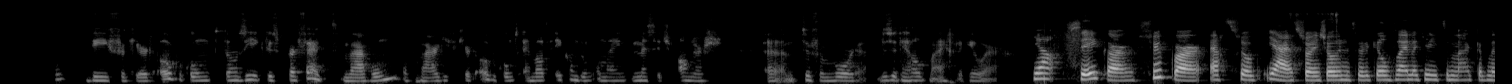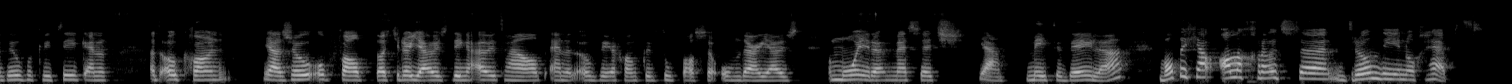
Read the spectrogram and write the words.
die verkeerd overkomt, dan zie ik dus perfect waarom of waar die verkeerd overkomt en wat ik kan doen om mijn message anders um, te verwoorden. Dus het helpt me eigenlijk heel erg. Ja, zeker. Super. Echt zo. Ja, sowieso natuurlijk heel fijn dat je niet te maken hebt met heel veel kritiek. En het ook gewoon ja, zo opvalt dat je er juist dingen uithaalt. En het ook weer gewoon kunt toepassen om daar juist een mooiere message ja, mee te delen. Wat is jouw allergrootste droom die je nog hebt?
